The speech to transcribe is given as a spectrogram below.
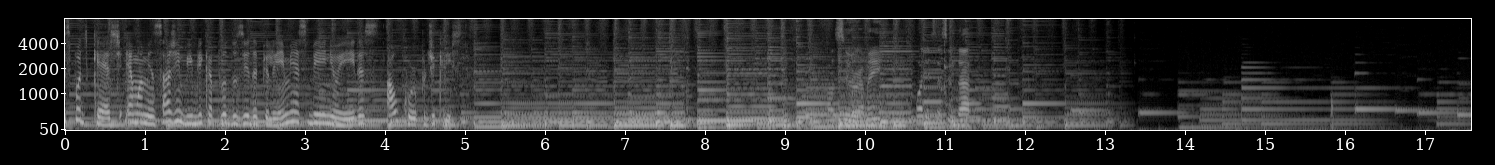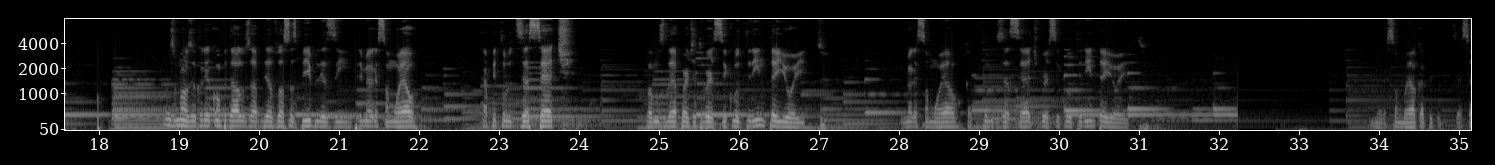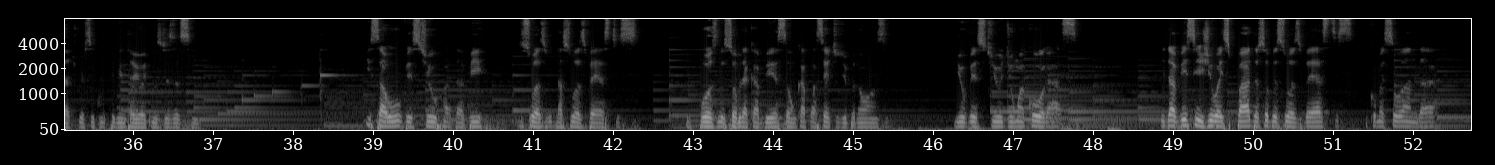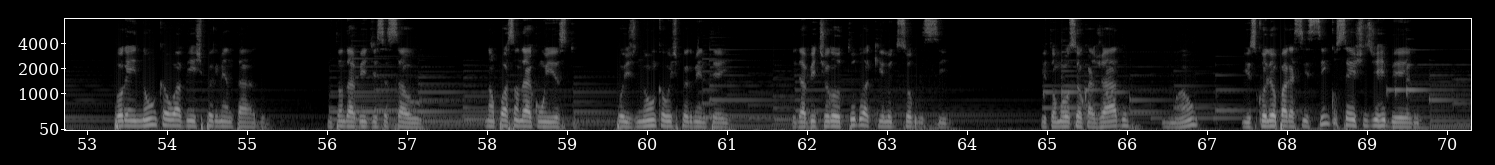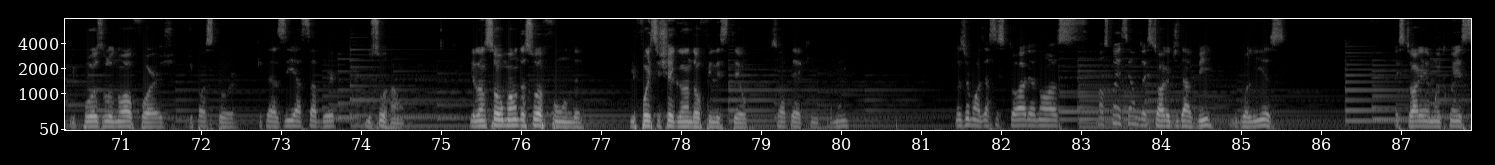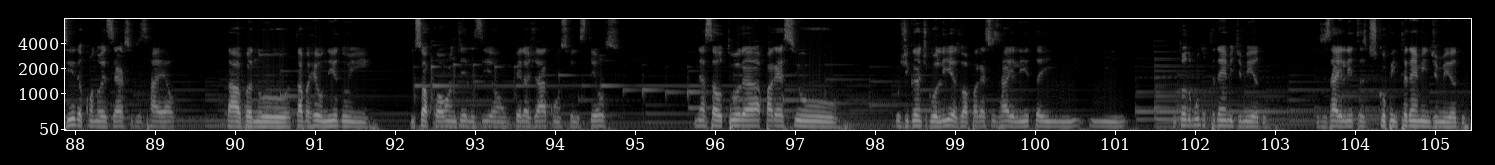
Esse podcast é uma mensagem bíblica produzida pelo MSBN Oeiras ao Corpo de Cristo. Ao Senhor, amém? Podem se sentar. Meus irmãos, eu queria convidá-los a abrir as vossas Bíblias em 1 Samuel, capítulo 17. Vamos ler a partir do versículo 38. 1 Samuel, capítulo 17, versículo 38. 1 Samuel, capítulo 17, versículo 38, nos diz assim: E Saul vestiu a Davi de suas, das suas vestes, e pôs-lhe sobre a cabeça um capacete de bronze, e o vestiu de uma couraça. E Davi cingiu a espada sobre as suas vestes e começou a andar, porém nunca o havia experimentado. Então Davi disse a Saul: Não posso andar com isto, pois nunca o experimentei. E Davi tirou tudo aquilo de sobre si. E tomou seu cajado mão e escolheu para si cinco seixos de ribeiro e pôs-lo no alforje de pastor que trazia a saber no surrão. E lançou mão da sua funda e foi-se chegando ao filisteu. Só até aqui, amém? Meus irmãos, essa história nós nós conhecemos a história de Davi e Golias. A história é muito conhecida quando o exército de Israel estava no reunido em em Socó, onde eles iam pelejar com os filisteus. Nessa altura aparece o, o gigante Golias, ou aparece o israelita e, e, e todo mundo treme de medo. Os israelitas, desculpem, tremem de medo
